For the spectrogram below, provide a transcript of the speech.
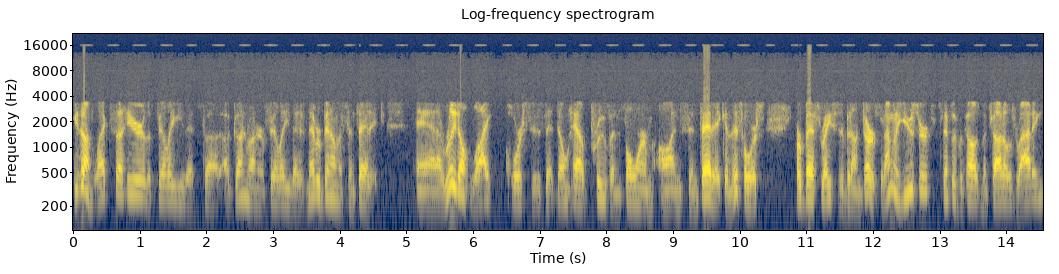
he's on Lexa here, the filly that's uh, a gun runner filly that has never been on the synthetic. And I really don't like horses that don't have proven form on synthetic. And this horse, her best races have been on dirt. But I'm going to use her simply because Machado's riding.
